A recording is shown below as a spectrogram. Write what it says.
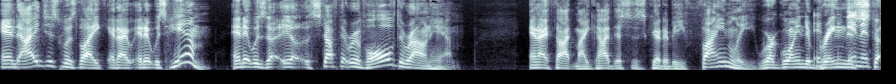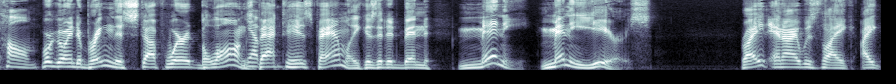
And I just was like, and I and it was him, and it was uh, stuff that revolved around him. And I thought, my God, this is going to be finally. We're going to bring in this stuff. home. We're going to bring this stuff where it belongs, Yep. back to his family, because it had been many, many years, right? And I was like, I.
